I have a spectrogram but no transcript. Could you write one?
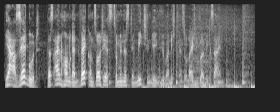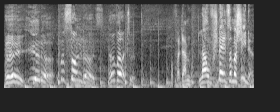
Ja, sehr gut. Das Einhorn rennt weg und sollte jetzt zumindest dem Mädchen gegenüber nicht mehr so leichtgläubig sein. Hey, ihr da, was soll das? Na wartet. Oh verdammt, lauf schnell zur Maschine!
